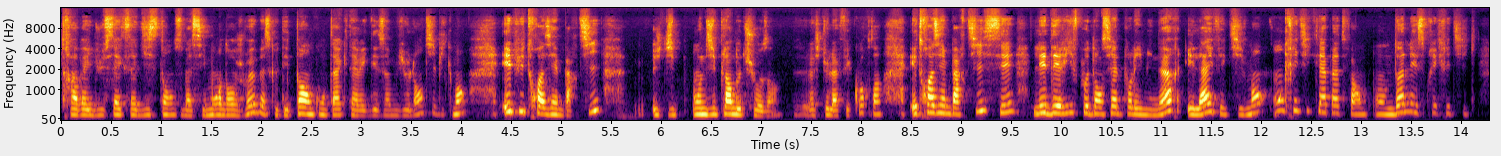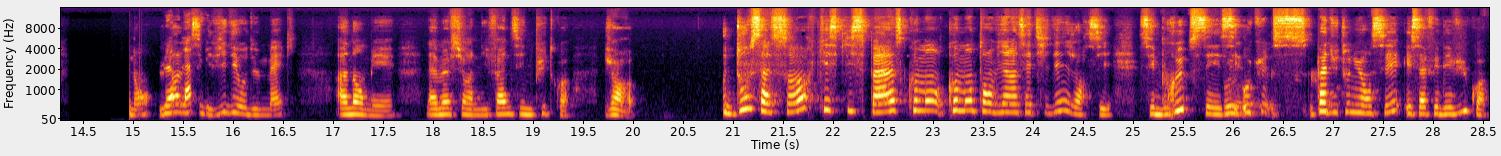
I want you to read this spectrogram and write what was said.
travail du sexe à distance, bah, c'est moins dangereux parce que tu n'es pas en contact avec des hommes violents, typiquement. Et puis, troisième partie, on dit plein d'autres choses. Hein. Là, je te la fais courte. Hein. Et troisième partie, c'est les dérives potentielles pour les mineurs. Et là, effectivement, on critique la plateforme, on donne l'esprit critique. Non, là, là c'est des vidéos de mecs ah non, mais la meuf sur OnlyFans, c'est une pute, quoi. Genre, d'où ça sort? Qu'est-ce qui se passe? Comment comment t'en viens à cette idée? Genre, c'est c'est brut, c'est pas du tout nuancé et ça fait des vues, quoi.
